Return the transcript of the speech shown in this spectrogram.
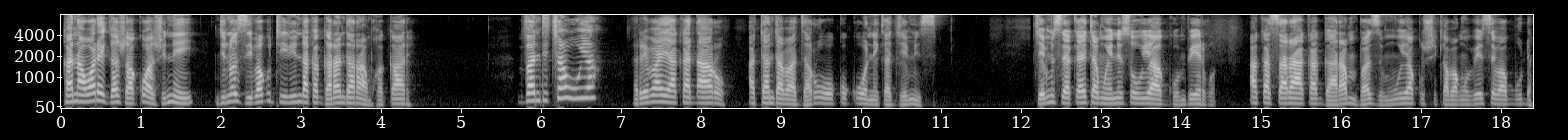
kana warega zvako hazvinei ndinoziva kuti ini ndakagara ndarambwa kare. Bva ndichauya revai akadaro atandavadza ruoko kuoneka jemisi jemisi akaita mwene souya agomberwa akasara akagara mubhazi muya kusvika vamwe vese vabuda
